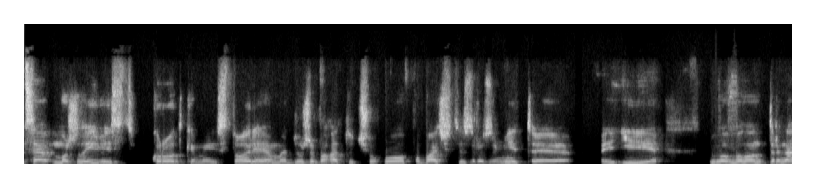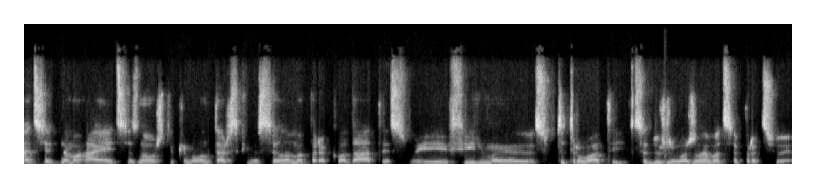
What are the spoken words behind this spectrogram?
Це можливість короткими історіями дуже багато чого побачити, зрозуміти і. Вавилон 13 намагається знову ж таки волонтерськими силами перекладати свої фільми, субтитрувати їх. Це дуже важливо, це працює.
